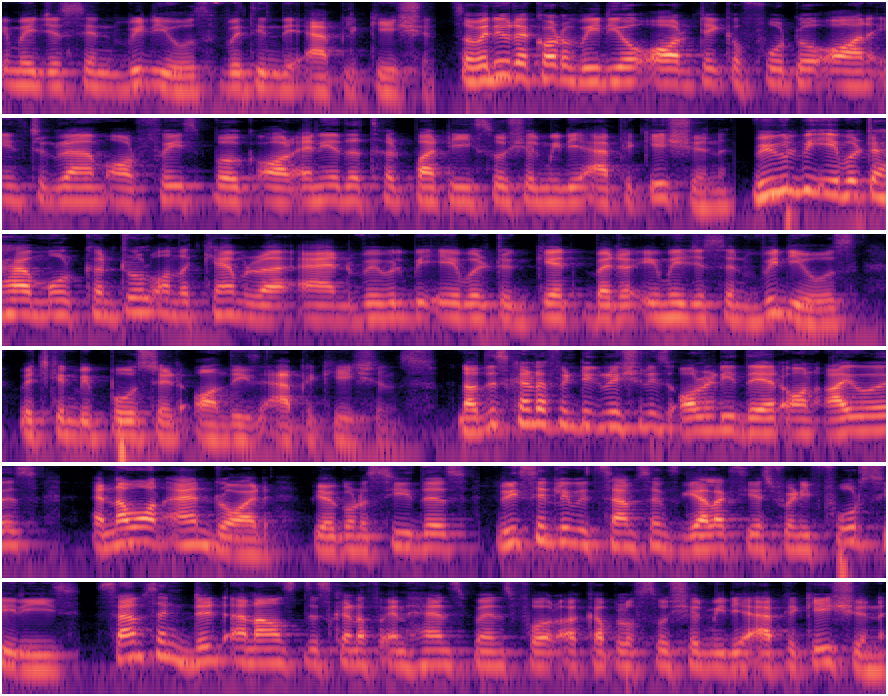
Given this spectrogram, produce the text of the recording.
images and videos within the application. So when you record a video or take a photo on Instagram or Facebook or any other third-party social media application, we will be able to have more control on the camera and we will be able to get better images and videos which can be posted on these applications. Now this kind of integration is already there on iOS and now on Android, we are going to see this. Recently with Samsung's Galaxy S24 series, Samsung did announce this kind of enhancements for a couple of social media application.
